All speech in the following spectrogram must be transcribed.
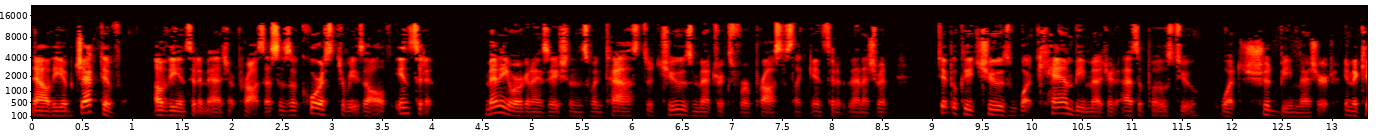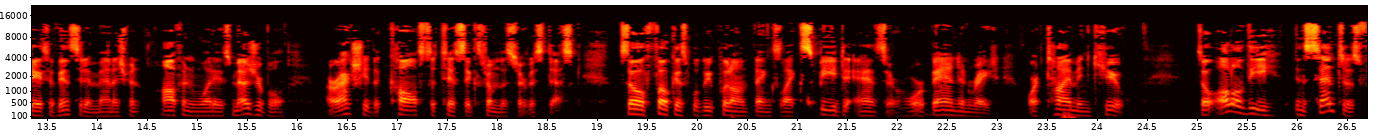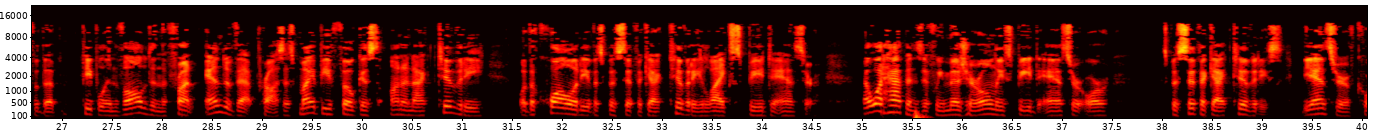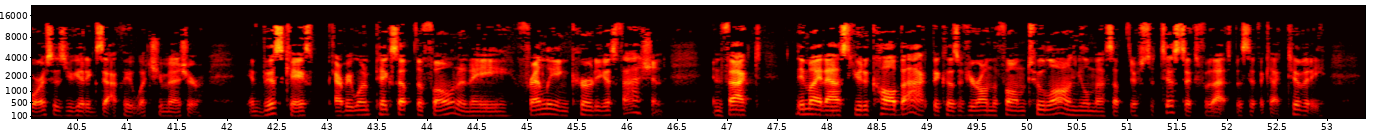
Now, the objective of the incident management process is, of course, to resolve incident. Many organizations, when tasked to choose metrics for a process like incident management, typically choose what can be measured as opposed to what should be measured. In the case of incident management, often what is measurable are actually the call statistics from the service desk. So focus will be put on things like speed to answer, or abandon rate, or time in queue. So all of the incentives for the people involved in the front end of that process might be focused on an activity or the quality of a specific activity like speed to answer. Now, what happens if we measure only speed to answer or specific activities? The answer, of course, is you get exactly what you measure. In this case, everyone picks up the phone in a friendly and courteous fashion. In fact, they might ask you to call back because if you're on the phone too long, you'll mess up their statistics for that specific activity.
